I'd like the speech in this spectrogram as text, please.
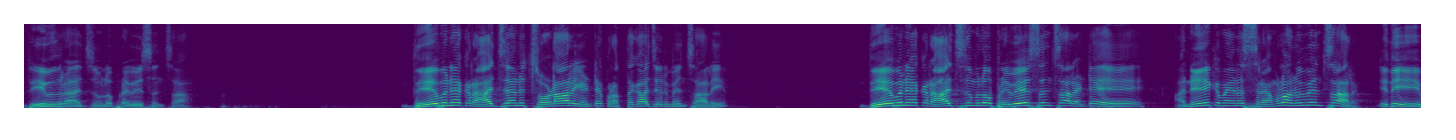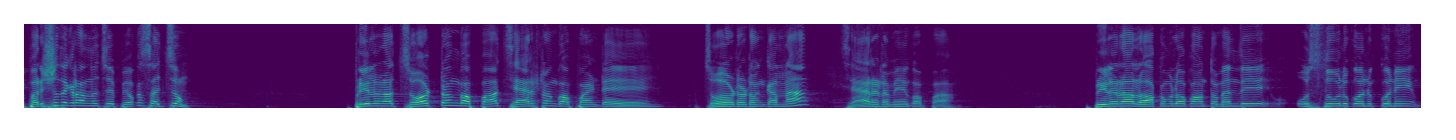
దేవుని రాజ్యంలో ప్రవేశించాలి. దేవుని యొక్క రాజ్యాన్ని చూడాలి అంటే క్రొత్తగా జన్మించాలి. దేవుని యొక్క రాజ్యంలో ప్రవేశించాలంటే అనేకమైన శ్రమలు అనుభవించాలి. ఇది పరిశుద్ధ గ్రంథం చెప్పే ఒక సత్యం. ప్రియులరా చూడటం గొప్ప చేరటం గొప్ప అంటే చూడటం కన్నా చేరటమే గొప్ప. ప్రియులరా లోకంలో కొంతమంది వస్తువులు కొనుక్కొని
